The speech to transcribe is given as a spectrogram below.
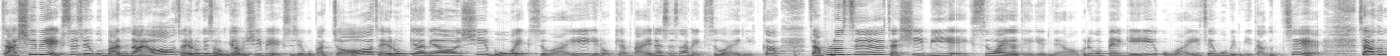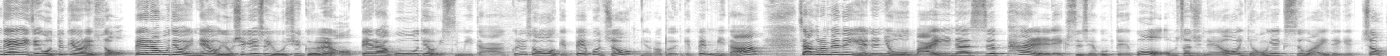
자, 12x 제곱 맞나요? 자, 이렇게 전개하면 12x 제곱 맞죠? 자, 이렇게 하면 15xy, 이렇게 하면 마이너스 3xy니까, 자, 플러스, 자, 12xy가 되겠네요. 그리고 빼기 5y 제곱입니다. 그치? 자, 근데 이제 어떻게 하랬어? 빼라고 되어 있네요. 요식에서 요식을 어, 빼라고 되어 있습니다. 그래서 이렇게 빼 보죠. 여러분, 이게 뺍니다. 자, 그러면은 얘는요, 마이너스 8x 제곱 되고 없어지네요. 0xy 되겠죠?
